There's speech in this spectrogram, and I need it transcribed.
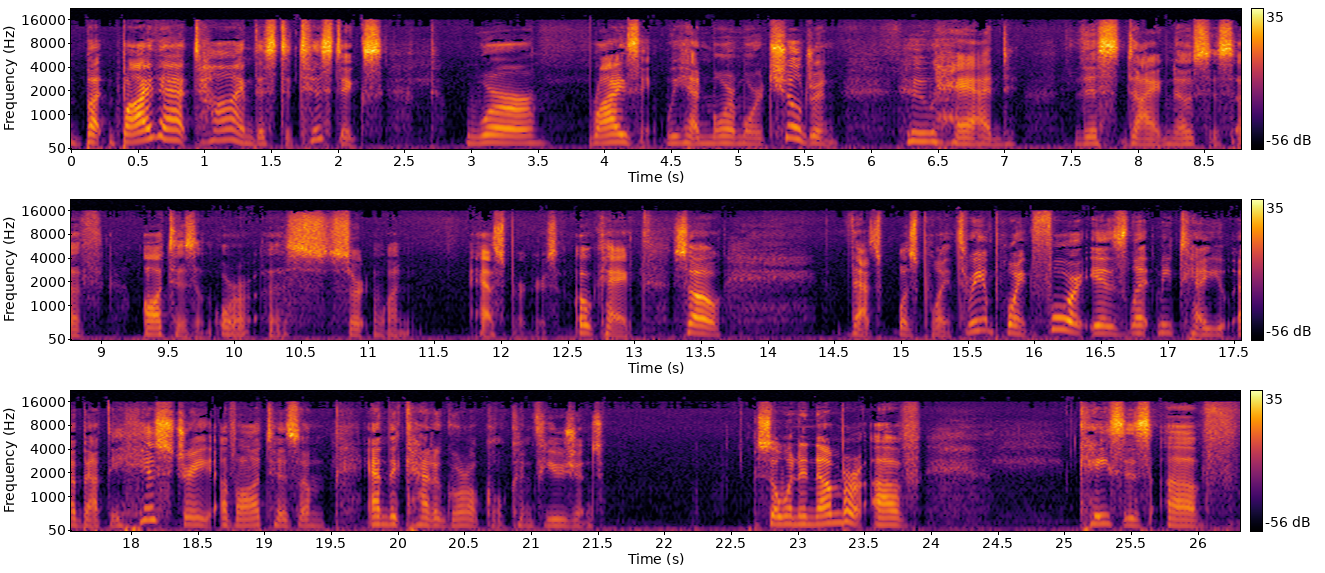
But by that time, the statistics were rising. We had more and more children who had this diagnosis of autism or a certain one, Asperger's. Okay, so that was point three. And point four is let me tell you about the history of autism and the categorical confusions. So, in a number of cases of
